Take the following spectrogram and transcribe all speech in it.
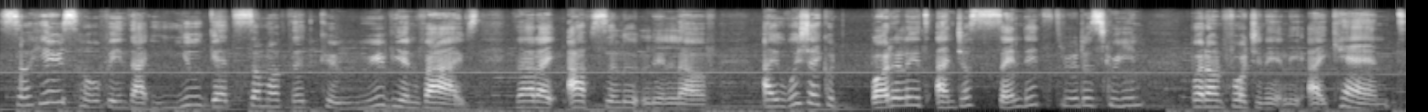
So here's hoping that you get some of the Caribbean vibes that I absolutely love. I wish I could bottle it and just send it through the screen, but unfortunately I can't.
